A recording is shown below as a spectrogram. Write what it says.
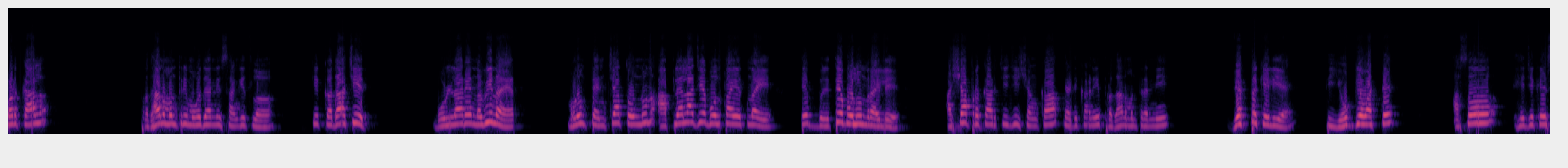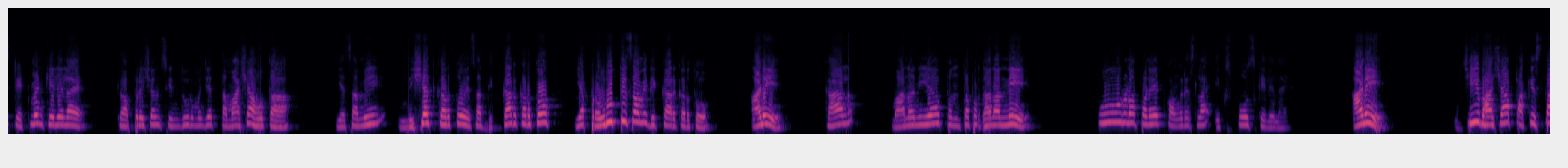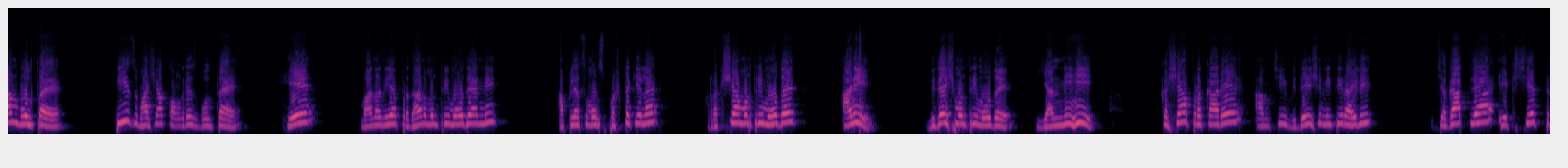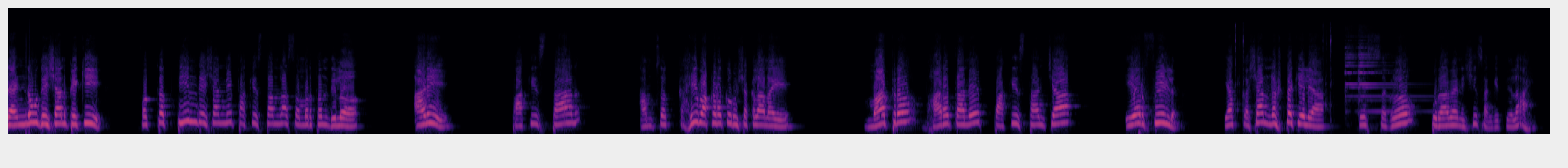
पण काल प्रधानमंत्री महोदयांनी सांगितलं की कदाचित बोलणारे नवीन आहेत म्हणून त्यांच्या तोंडून आपल्याला जे बोलता येत नाही ते ते बोलून राहिले. अशा प्रकारची जी शंका त्या ठिकाणी प्रधानमंत्र्यांनी व्यक्त केली आहे ती योग्य वाटते. असं हे जे काही स्टेटमेंट केलेलं आहे की ऑपरेशन सिंदूर म्हणजे तमाशा होता याचा मी निषेध करतो याचा धिक्कार करतो या प्रवृत्तीचा मी धिक्कार करतो. आणि काल माननीय पंतप्रधानांनी पूर्णपणे काँग्रेसला एक्सपोज केलेला आहे. आणि जी भाषा पाकिस्तान बोलताय तीच भाषा काँग्रेस बोलताय हे माननीय प्रधानमंत्री महोदयांनी आपल्यासमोर स्पष्ट केलंय. रक्षा मंत्री महोदय आणि विदेश मंत्री महोदय यांनीही कशा प्रकारे आमची विदेश नीती राहिली जगातल्या एकशे त्र्याण्णव देशांपैकी फक्त तीन देशांनी पाकिस्तानला समर्थन दिलं आणि पाकिस्तान आमचं काही वाकडं करू शकला नाही. मात्र भारताने पाकिस्तानच्या एअरफील्ड या कशा नष्ट केल्या हे सगळं पुराव्यानिशी सांगितलेलं आहे.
